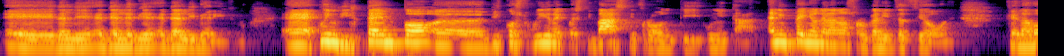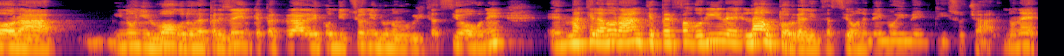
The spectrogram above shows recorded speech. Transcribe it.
e del, del, del, liberismo. È quindi il tempo eh, di costruire questi vasti fronti unitari. È l'impegno della nostra organizzazione che lavora in ogni luogo dove è presente per creare le condizioni di una mobilitazione, eh, ma che lavora anche per favorire l'auto-organizzazione dei movimenti sociali. Non è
